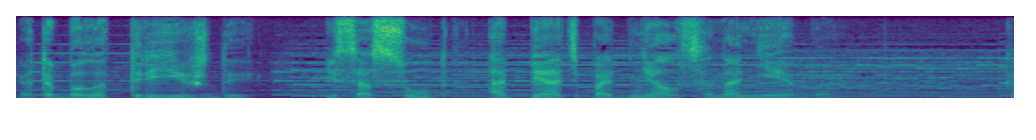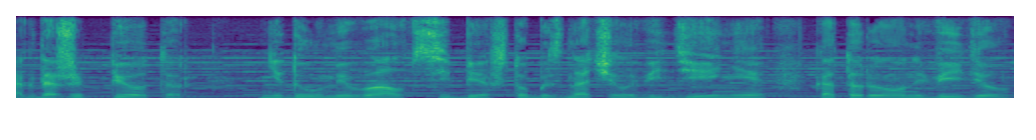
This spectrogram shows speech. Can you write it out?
Это было трижды, и сосуд опять поднялся на небо. Когда же Петр недоумевал в себе, что бы значило видение, которое он видел,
